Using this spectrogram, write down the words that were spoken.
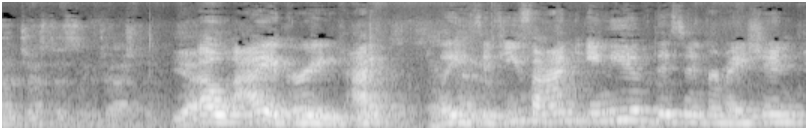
No, just a suggestion. yeah. Oh, I agree. I, please, if you find any of this information,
